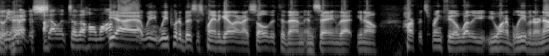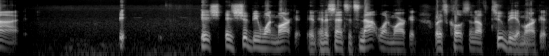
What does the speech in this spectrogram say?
I mean, you had to sell it to the home office. yeah, people. we, we put a business plan together and I sold it to them and saying that, you know, Hartford Springfield, whether you, you want to believe it or not, it, it, sh- it should be one market. In, in a sense, it's not one market, but it's close enough to be a market.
